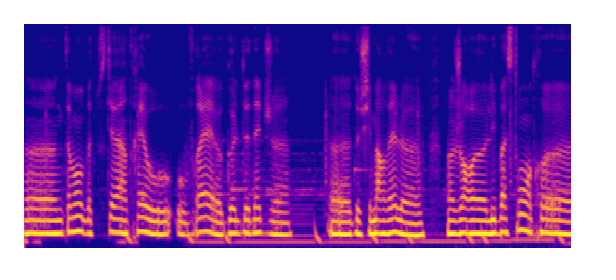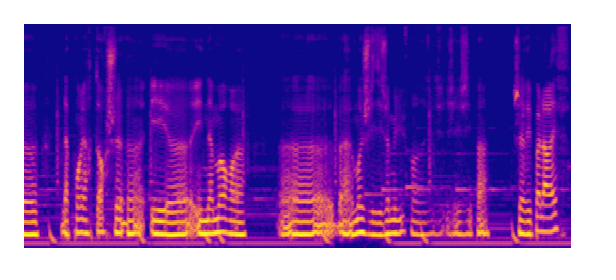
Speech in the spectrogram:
Euh, notamment bah, tout ce qui a un trait au, au vrai euh, Golden Age euh, de chez Marvel. genre les bastons entre la première torche et, et Namor. bah moi je les ai jamais lus. J'ai pas, j'avais pas la ref.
